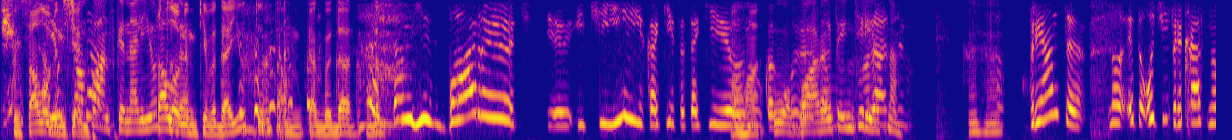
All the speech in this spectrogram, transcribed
Еще соломинки. шампанское нальешь туда. Соломинки выдают тут там, как бы, да. Там есть бары и чаи, и какие-то такие... Ага. ну, как О, бы, бары, там, это интересно. Мгм. Варианты, но это очень прекрасный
